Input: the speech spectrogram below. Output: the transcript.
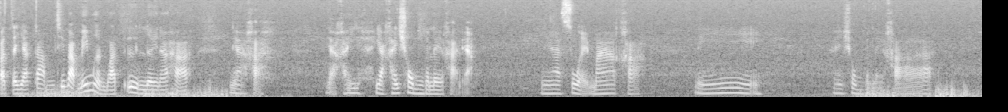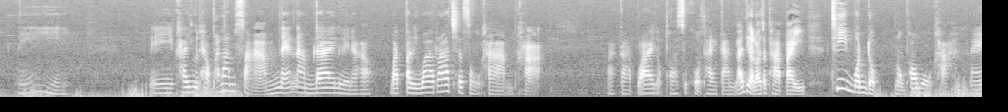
ปัตยกรรมที่แบบไม่เหมือนวัดอื่นเลยนะคะ เนี่ยค่ะ อยากให้อยากให้ชมกันเลยค่ะเนี่ย เนี่ยสวยมากค่ะ นี่ ให้ชมกันเลยค่ะ นี่นี่ใครอยู่แถวพระรามสามแนะนำได้เลยนะคะ วัดปริวาราชสงครามค่ะ มากราบไหว้หลวงพ่อสุขโขทัยกัน แล้วเดี๋ยวเราจะพาไปที่มณฑปหลวงพ่อวงค่ะแน่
